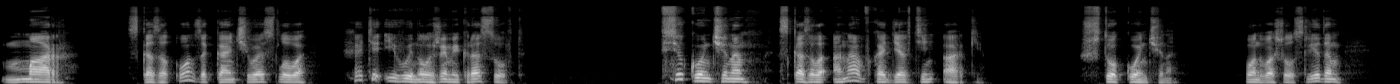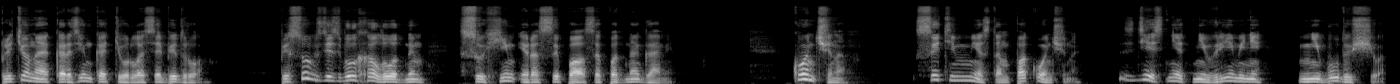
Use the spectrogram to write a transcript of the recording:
«Мар», – сказал он, заканчивая слово, хотя и вынул уже Microsoft. «Все кончено», – сказала она, входя в тень арки. «Что кончено?» Он вошел следом, плетеная корзинка терлась о бедро. Песок здесь был холодным, сухим и рассыпался под ногами. «Кончено. С этим местом покончено. Здесь нет ни времени, ни будущего».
